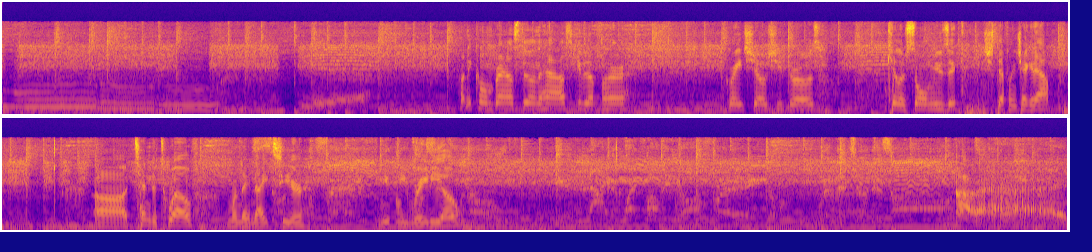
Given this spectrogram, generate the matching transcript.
Yeah. Honeycomb Brown still in the house. Give it up for her. Great show she throws. Killer soul music. You should definitely check it out. Uh, 10 to 12 Monday nights here. Mutiny Radio. All right.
